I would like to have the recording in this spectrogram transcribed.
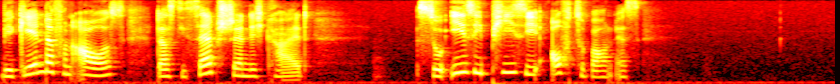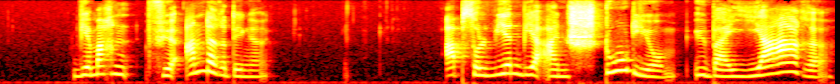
Wir gehen davon aus, dass die Selbstständigkeit so easy peasy aufzubauen ist. Wir machen für andere Dinge, absolvieren wir ein Studium über Jahre.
